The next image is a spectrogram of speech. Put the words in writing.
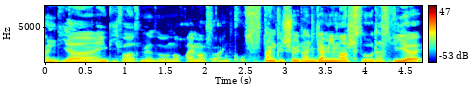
Und ja, eigentlich war es mir so noch einmal so ein großes Dankeschön an Yamimash, so dass wir,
